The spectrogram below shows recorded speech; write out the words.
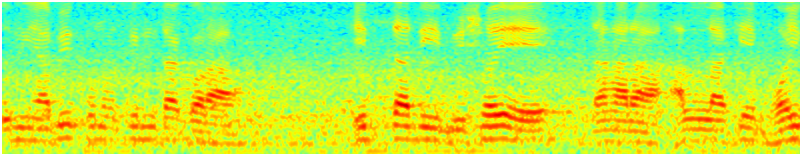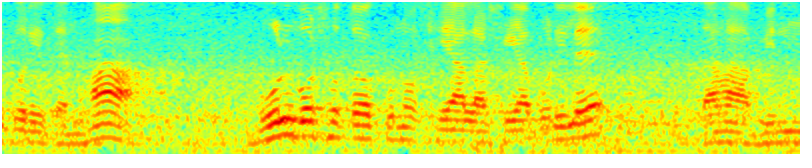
দুনিয়াবি কোনো চিন্তা করা ইত্যাদি বিষয়ে তাহারা আল্লাহকে ভয় করিতেন। হ্যাঁ ভুলবশত কোনো খেয়াল আসিয়া পড়িলে তাহা ভিন্ন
